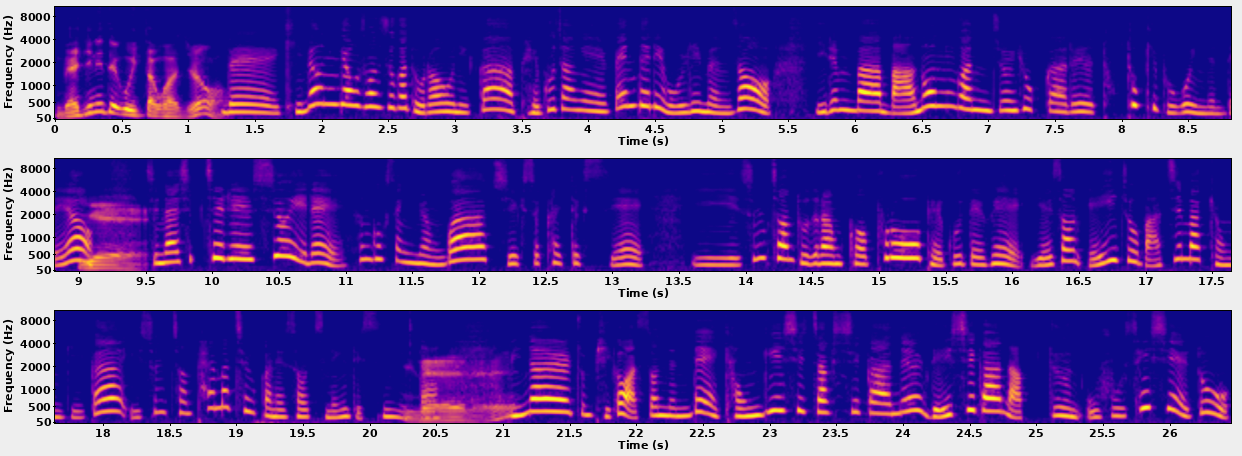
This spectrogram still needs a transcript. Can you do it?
매진이 되고 있다고 하죠. 네, 김현경 선수가 돌아오니까 배구장에 팬들이 몰리면서 이른바 만원 관중 효과를 톡톡히 보고 있는데요. 예. 지난 17일 수요일에 흥국생명과 GX 칼텍스의 이 순천 도드람컵 프로 배구 대회 예선 A조 마지막 경기가 이 순천 팔마체육관에서 진행이 됐습니다. 네네. 이날 좀 비가 왔었는데 경기 시작 시간을 4시간 앞둔 오후 3시에도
